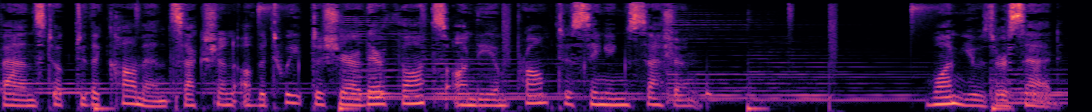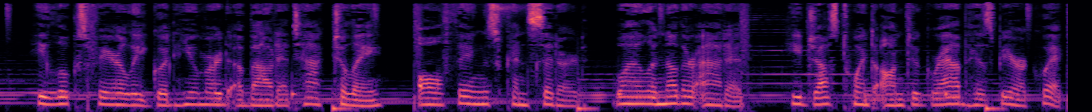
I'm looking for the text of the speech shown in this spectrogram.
Fans took to the comment section of the tweet to share their thoughts on the impromptu singing session. One user said, he looks fairly good-humored about it actually, all things considered, while another added, he just went on to grab his beer quick.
